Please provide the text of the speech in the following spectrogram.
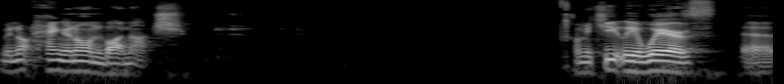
We're not hanging on by much. I'm acutely aware of, uh,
